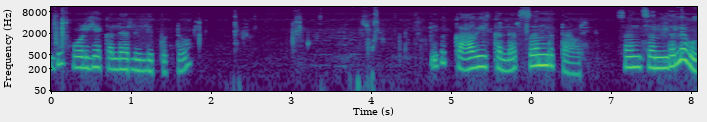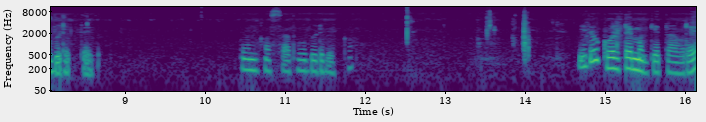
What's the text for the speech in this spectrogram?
ಇದು ಹೋಳಿಗೆ ಕಲರ್ ಲಿಲ್ಲಿ ಪುಟ್ಟು ಇದು ಕಾವಿ ಕಲರ್ ಸಂದ ತಾವ್ರೆ. ಸಣ್ಣ ಸಣ್ಣದಲ್ಲೇ ಹೂ ಬಿಡುತ್ತೆ ಇದು. ಒಂದು ಹೊಸದು ಹೂ ಬಿಡಬೇಕು. ಇದು ಕೊರಟೆ ಮಗ್ಗೆ ತಾವ್ರೆ.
